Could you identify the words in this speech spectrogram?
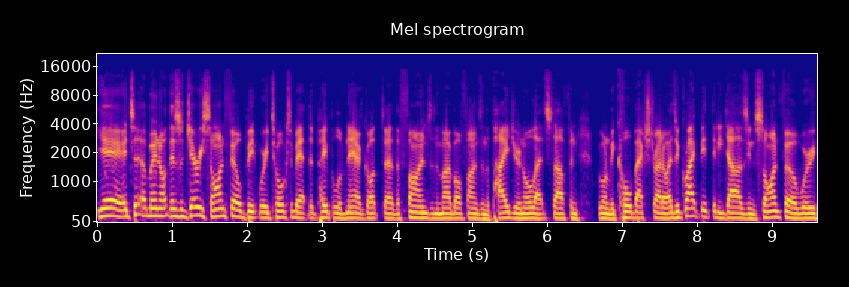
Yeah, it's. I mean, there's a Jerry Seinfeld bit where he talks about that people have now got uh, the phones and the mobile phones and the pager and all that stuff, and we want to be called back straight away. It's a great bit that he does in Seinfeld where he,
